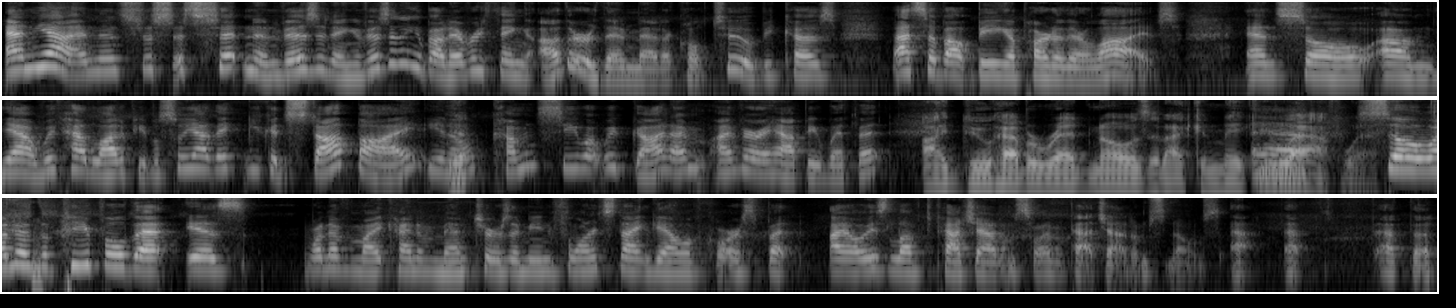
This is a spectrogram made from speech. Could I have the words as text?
and yeah, and it's just it's sitting and visiting, and visiting about everything other than medical too, because that's about being a part of their lives. And so, um, yeah, we've had a lot of people. So yeah, they you could stop by, you know, Yeah. come and see what we've got. I'm I'm very happy with it. I do have a red nose that I can make you Yeah. laugh with. So one of the people that is one of my kind of mentors, I mean Florence Nightingale, of course, but I always loved Patch Adams, so I have a Patch Adams nose at at, at the.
